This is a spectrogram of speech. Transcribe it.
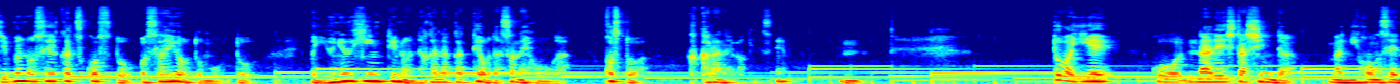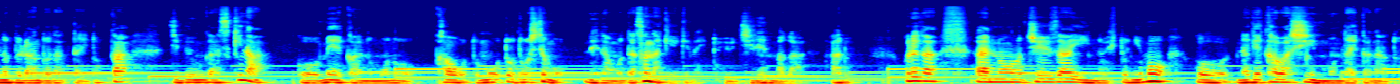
自分の生活コストを抑えようと思うとやっぱ輸入品っていうのはなかなか手を出さない方がコストはかからないわけですね。うん、とはいえこう慣れ親しんだまあ、日本製のブランドだったりとか自分が好きなこうメーカーのものを買おうと思うとどうしても値段を出さなきゃいけないというジレンマがあるこれがあの駐在員の人にもこう嘆かわしい問題かなと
